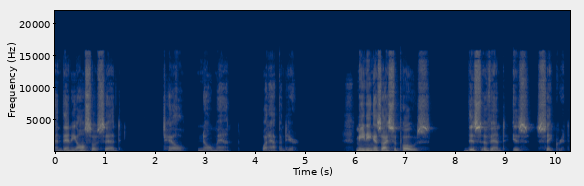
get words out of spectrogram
And then he also said, Tell no man what happened here. Meaning, as I suppose, this event is sacred.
